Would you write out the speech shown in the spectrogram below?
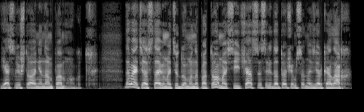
«Если что, они нам помогут. Давайте оставим эти думы на потом, а сейчас сосредоточимся на зеркалах».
